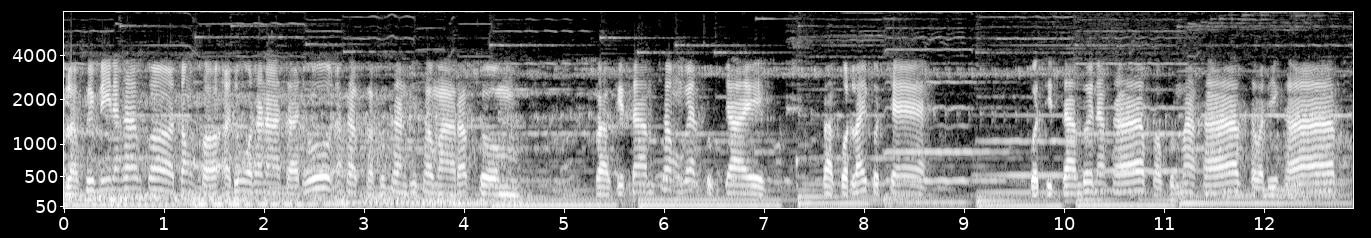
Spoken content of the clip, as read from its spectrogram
ำหรับคลิปนี้นะครับ ก็ต้องขออนุโมทนาสาธุนะครับ กับทุกท่านที่เข้ามารับชมฝากติดตามช่องแว่นสุขใจฝากกดไลค์กดแชร์ กดติดตามด้วยนะครับ ขอบคุณมากครับ สวัสดีครับ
